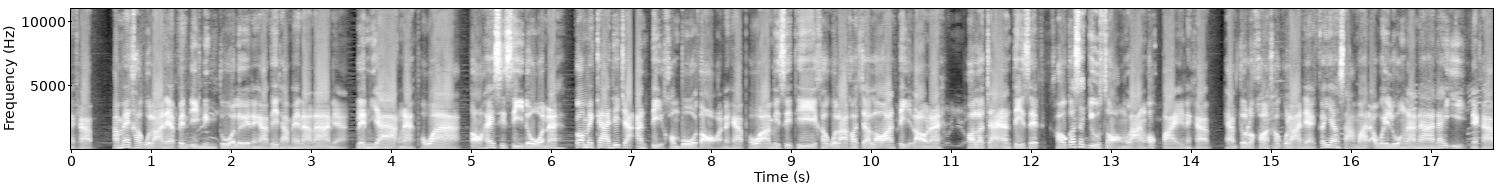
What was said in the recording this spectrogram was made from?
นะครับทำให้คากุระเนี่ยเป็นอีกหนึ่งตัวเลยนะครับที่ทำให้นาน่าเนี่ยเล่นยากนะ เพราะว่าต่อให้ซีซีโดนนะก็ไม่กล้าที่จะอันติคอมโบต่อนะครับเพราะว่ามีสิทธิ์ที่คากุระเขาจะล่ออันติเรานะ พอเราจ่ายอันติเสร็จเขาก็สกิล2ล้างออกไปนะครับแถมตัวละครคากุระเนี่ยก็ยังสามารถเอาไว้ล้วงนาน่าได้อีกนะครับ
